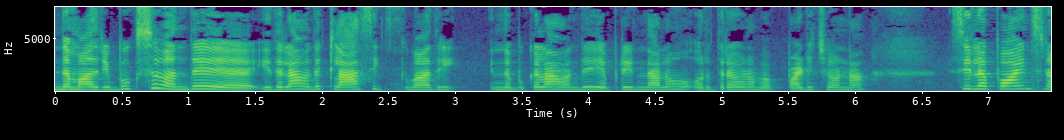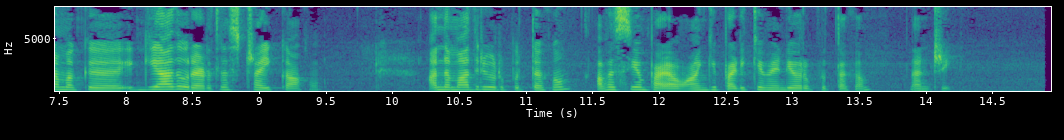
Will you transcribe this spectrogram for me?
இந்த மாதிரி புக்ஸு வந்து இதெல்லாம் வந்து கிளாசிக் மாதிரி இந்த புக்கெல்லாம் வந்து எப்படி இருந்தாலும் ஒரு தடவை நம்ம படித்தோன்னா சில பாயிண்ட்ஸ் நமக்கு எங்கேயாவது ஒரு இடத்துல ஸ்ட்ரைக் ஆகும். அந்த மாதிரி ஒரு புத்தகம் அவசியம் ப வாங்கி படிக்க வேண்டிய ஒரு புத்தகம். நன்றி.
